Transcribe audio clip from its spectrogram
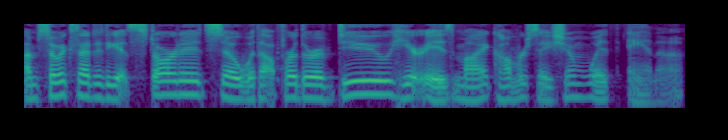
I'm so excited to get started. So, without further ado, here is my conversation with Anna.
